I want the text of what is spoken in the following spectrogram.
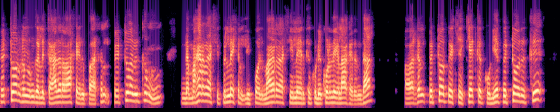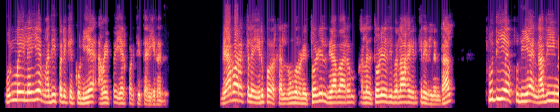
பெற்றோர்கள் உங்களுக்கு ஆதரவாக இருப்பார்கள். பெற்றோருக்கும் இந்த மகர ராசி பிள்ளைகள் இப்போது மகர ராசியில இருக்கக்கூடிய குழந்தைகளாக இருந்தால் அவர்கள் பெற்றோர் பேச்சை கேட்கக்கூடிய பெற்றோருக்கு உண்மையிலேயே மதிப்பளிக்கக்கூடிய அமைப்பை ஏற்படுத்தி தருகிறது. வியாபாரத்தில் இருப்பவர்கள் உங்களுடைய தொழில் வியாபாரம் அல்லது தொழிலதிபராக இருக்கிறீர்கள் என்றால் புதிய புதிய நவீன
